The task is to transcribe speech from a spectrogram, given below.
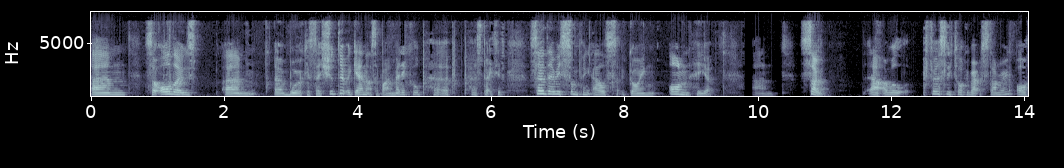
Um, so all those um, uh, work as they should do. Again, that's a biomedical per perspective. So there is something else going on here. Um, so uh, I will firstly talk about stammering or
